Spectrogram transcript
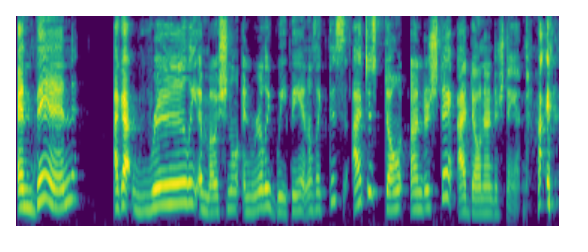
and then I got really emotional and really weepy. And I was like, this, I just don't understand. I don't understand, right?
